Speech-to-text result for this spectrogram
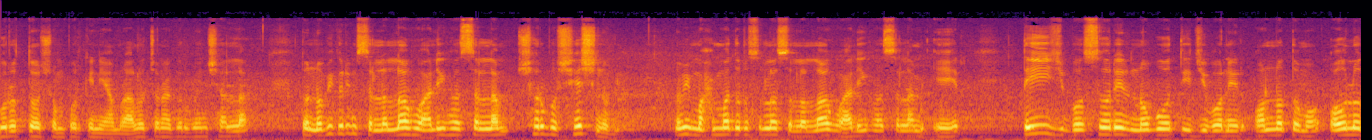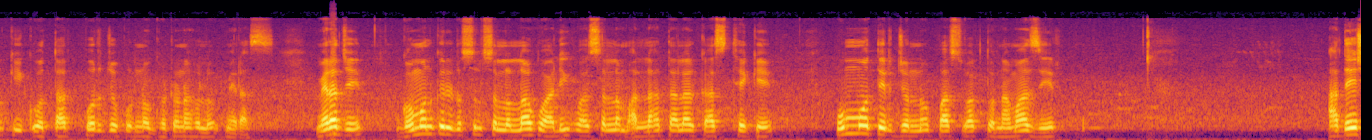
গুরুত্ব সম্পর্কে নিয়ে আমরা আলোচনা করব ইনশাল্লাহ তো নবী করিম সাল্লাহ আলী আসাল্লাম সর্বশেষ নবী। নবী মোহাম্মদ রসুল্লাহ সাল্লাহ আলী আসাল্লাম এর তেইশ বছরের নবতী জীবনের অন্যতম অলৌকিক ও তাৎপর্যপূর্ণ ঘটনা হলো মেরাজ। মেরাজে গমন করে রসুল সাল্লাহ আলী আসাল্লাম আল্লাহ তালার কাছ থেকে উম্মতের জন্য পাঁচ ওয়াক্ত নামাজের আদেশ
